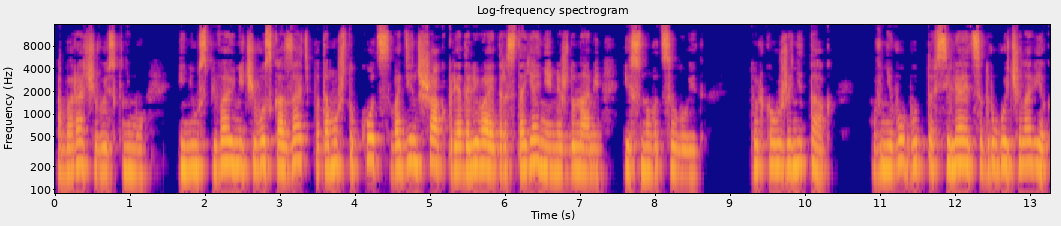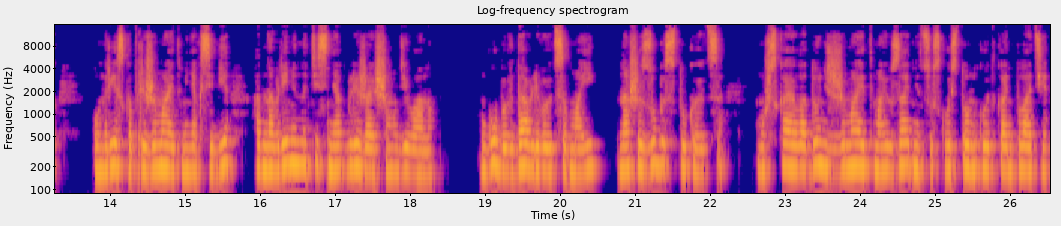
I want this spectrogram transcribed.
Оборачиваюсь к нему и не успеваю ничего сказать, потому что Коц в один шаг преодолевает расстояние между нами и снова целует. Только уже не так. В него будто вселяется другой человек — он резко прижимает меня к себе, одновременно тесня к ближайшему дивану. Губы вдавливаются в мои, наши зубы стукаются. Мужская ладонь сжимает мою задницу сквозь тонкую ткань платья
